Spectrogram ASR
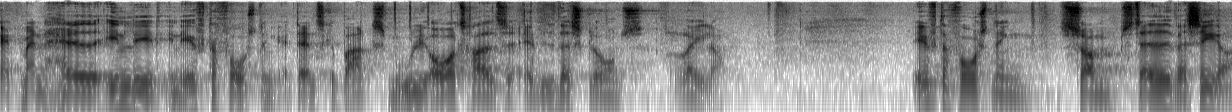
at man havde indledt en efterforskning af Danske Banks mulige overtrædelse af hvidvasklovens regler. Efterforskningen, som stadig baserer,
